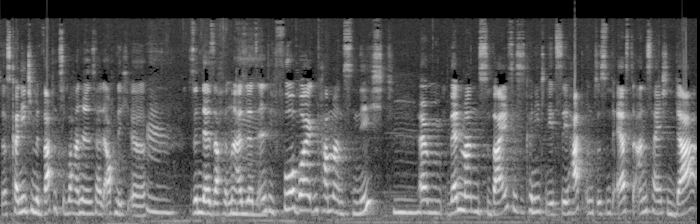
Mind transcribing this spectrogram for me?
das Kaninchen mit Watte zu behandeln, ist halt auch nicht äh, mhm. Sinn der Sache. Ne? Also mhm. letztendlich vorbeugen kann man es nicht. Mhm. Ähm, wenn man es weiß, dass das Kaninchen EC hat und es sind erste Anzeichen da,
